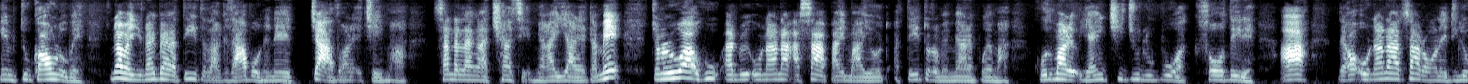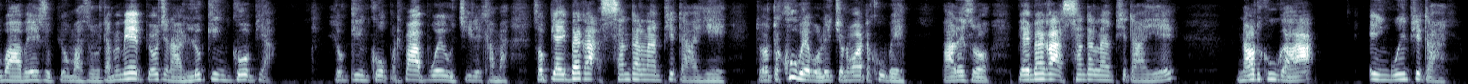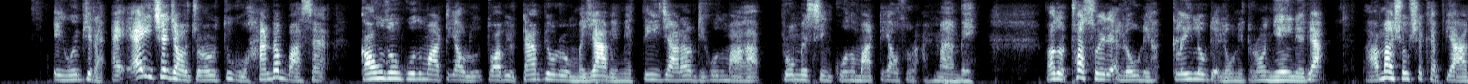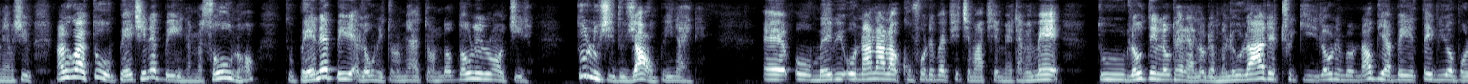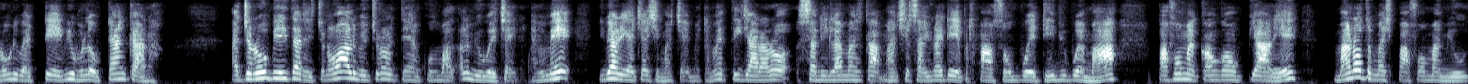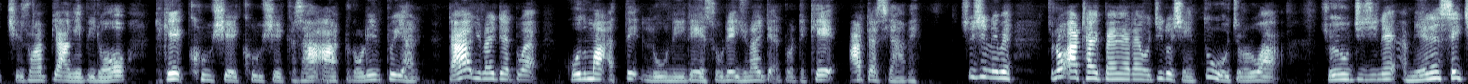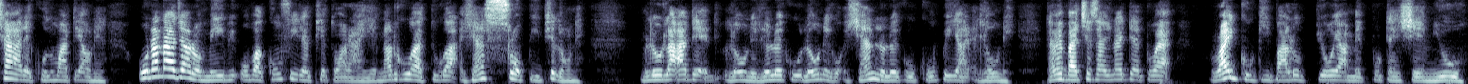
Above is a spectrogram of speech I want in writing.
him သူကောင်းလို့ပဲဒီနောက်ပိုင်း United ကတီးတလာကစားဖို့နည်းနည်းကျသွားတဲ့အချိန်မှာ Sunderland က chance အများကြီးရတယ်ဒါပေမဲ့ကျွန်တော်တို့ကအခု Andre Onana အစပိုင်းမှာရောအသေးတော်တော်များများတဲ့ပွဲမှာကိုသမားတွေအရင်ချီကျူးလူဖို့ကစောသေးတယ်အာဒါက Onana စတော့လည်းဒီလိုပါပဲဆိုပြောမှာဆိုတော့ဒါပေမဲ့ပြောချင်တာ looking good ဗျ looking good ပထမပွဲကိုကြည့်တဲ့အခါမှာဆိုပြိုင်ဘက်က Sunderland ဖြစ်တာရေတော့တခုပဲပေါ့လေကျွန်တော်ကတခုပဲဘာလဲဆိုတော့ပြိုင်ဘက်က Sunderland ဖြစ်တာရေနောက်တစ်ခုကအိမ်ကွင်းဖြစ်တာအိမ်ကွင်းဖြစ်တာအဲအဲ့ဒီချက်ကြောင့်ကျွန်တော်တို့သူ့ကို100% ကောင်းဆုံးကိုသမားတယောက်လို့တွားပြီးတန်းပြုတ်လို့မရပါနဲ့တေးကြတော့ဒီကိုသမားက promising ကိုသမားတယောက်ဆိုတာအမှန်ပဲဘာလို့ထွက်ဆွဲတဲ့အလုံးတွေ claim လုပ်တဲ့အလုံးတွေတော်တော်ငြိမ်နေဗျဘာမှရှုပ်ရှက်ခက်ပြနေမရှိဘူးနောက်တစ်ခုကသူ့ကိုဘယ်ချင်းနဲ့ပေးနေမစိုးဘူးနော်သူဘယ်နဲ့ပေးတဲ့အလုံးတွေတော်တော်များတော်တော်သုံးလေးလုံးလောက်ကြည့်တယ်သူ့လူရှိသူရအောင်ပေးနိုင်တယ်အဲဟို maybe ဟိုနာနာလောက် comfortable ဖြစ်ချင်မှဖြစ်မယ်ဒါပေမဲ့ तू လုံးတင်လုံးထိုက်တာလုံးတယ်မလူလားတဲ့ tricky လုံးနေမလို့နောက်ပြန်ပေးတိတ်ပြီးတော့ဘောလုံးတွေပဲတည်ပြီးမလို့တန်းကန်တာ အကျွန်တော်ပြိသက်တွေကျွန်တော်ကအဲ့လိုမျိုးကျွန်တော်တင်ကိုသမားအဲ့လိုမျိုးပဲကြိုက်တယ်ဒါပေမဲ့ဒီပြတွေကကြိုက်ချင်မှကြိုက်မယ်ဒါပေမဲ့တေချာတာတော့ Sunny Lemons က Manchester United ရဲ့ပထမဆုံးပွဲ debut ပွဲမှာ performance ကောင်းကောင်းပြတယ် man of the match performance မျိုးခြေစွမ်းပြခဲ့ပြီးတော့တကယ် crucial crucial ကစားအားတော်တော်လေးတွေ့ရတယ်ဒါ United အတွက်ဂိုးသမားအသစ်လိုနေတဲ့ဆိုတဲ့ United အတွက်တကယ်အားတက်စရာပဲရှင်းရှင်းလေးပဲကျွန်တော်အားထိုက်ပန်းရတဲ့ကိုကြည့်လို့ရှိရင်သူ့ကိုကျွန်တော်တို့ကရုံရုံကြည်ကြည်နဲ့အမြဲတမ်းစိတ်ချရတဲ့ဂိုးသမားတစ်ယောက်နေ အိုနာနာကြတော့ maybe over confident ဖြစ်သွားတာရဲ့နောက်တစ်ခုကသူကအရန် sloppy ဖြစ်လုံးတယ်မလိုလားတဲ့အလုံးတွေလွယ်လွယ်ကူအလုံးတွေကိုအရန်လွယ်လွယ်ကူကိုပေးရတဲ့အလုံးတွေဒါပေမဲ့ Manchester United အတွက် right goalkeeper လို့ပြောရမယ် potential မျိုး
